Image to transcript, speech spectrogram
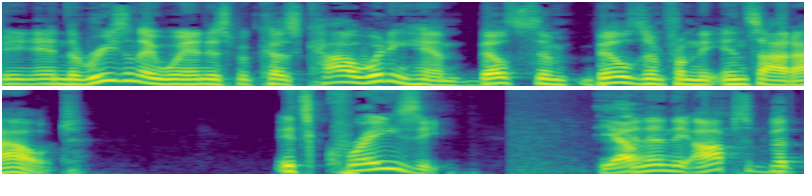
and the reason they win is because Kyle Whittingham builds them builds them from the inside out. It's crazy. Yep. And then the opposite, but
